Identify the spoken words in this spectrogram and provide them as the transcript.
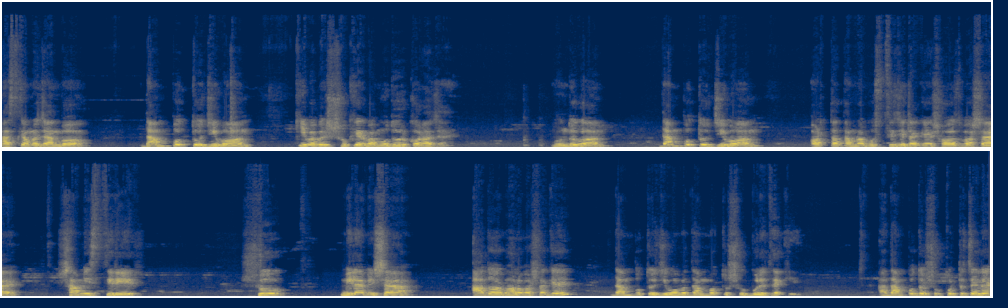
আজকে আমরা জানব দাম্পত্য জীবন কীভাবে সুখের বা মধুর করা যায়। বন্ধুগণ, দাম্পত্য জীবন অর্থাৎ আমরা বুঝতে যেটাকে সহজ ভাষায় স্বামী স্ত্রীর সুখ, মিলামিশা, আদর, ভালোবাসাকে দাম্পত্য জীবন বা দাম্পত্য সুখ বলে থাকি। আর দাম্পত্য সুখ করতে চাইলে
